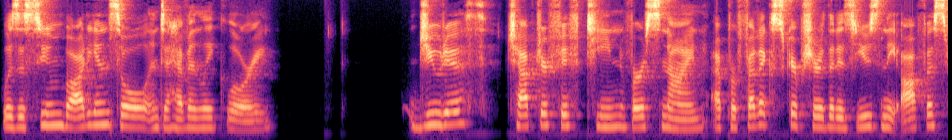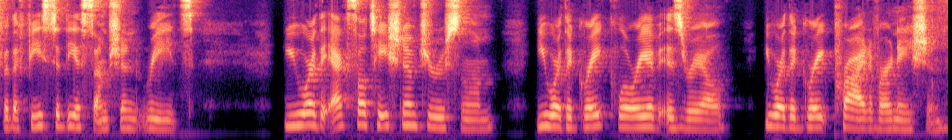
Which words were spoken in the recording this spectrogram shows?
was assumed body and soul into heavenly glory. Judith, chapter 15, verse 9, a prophetic scripture that is used in the office for the Feast of the Assumption, reads You are the exaltation of Jerusalem, you are the great glory of Israel, you are the great pride of our nation.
